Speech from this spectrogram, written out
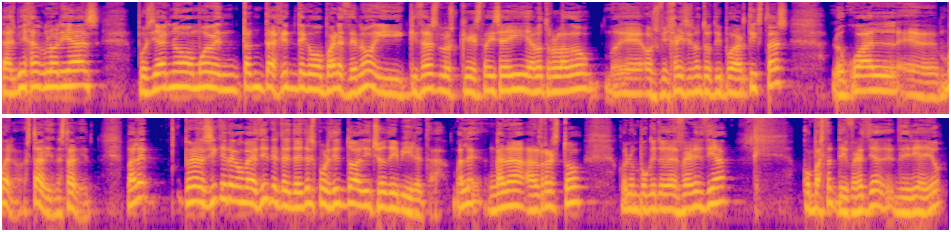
las viejas glorias pues ya no mueven tanta gente como parece, ¿no? Y quizás los que estáis ahí al otro lado eh, os fijáis en otro tipo de artistas, lo cual, eh, bueno, está bien, está bien, ¿vale? Pero sí que tengo que decir que el 33% ha dicho de Guetta, ¿vale? Gana al resto con un poquito de diferencia, con bastante diferencia, diría yo.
